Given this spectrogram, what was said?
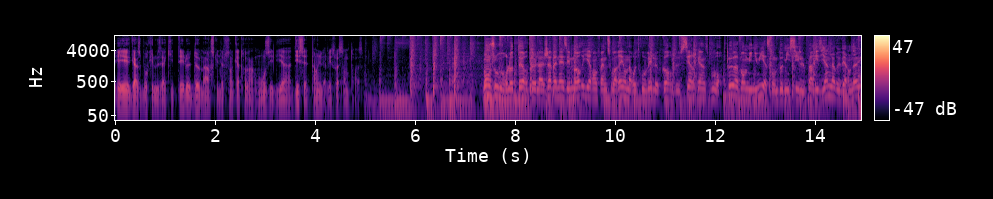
Et Gainsbourg qui nous a quittés le 2 mars 1991, il y a 17 ans, il avait 63 ans. Bonjour, l'auteur de La Javanaise est mort hier en fin de soirée. On a retrouvé le corps de Serge Gainsbourg peu avant minuit à son domicile parisien de la rue Verneuil.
